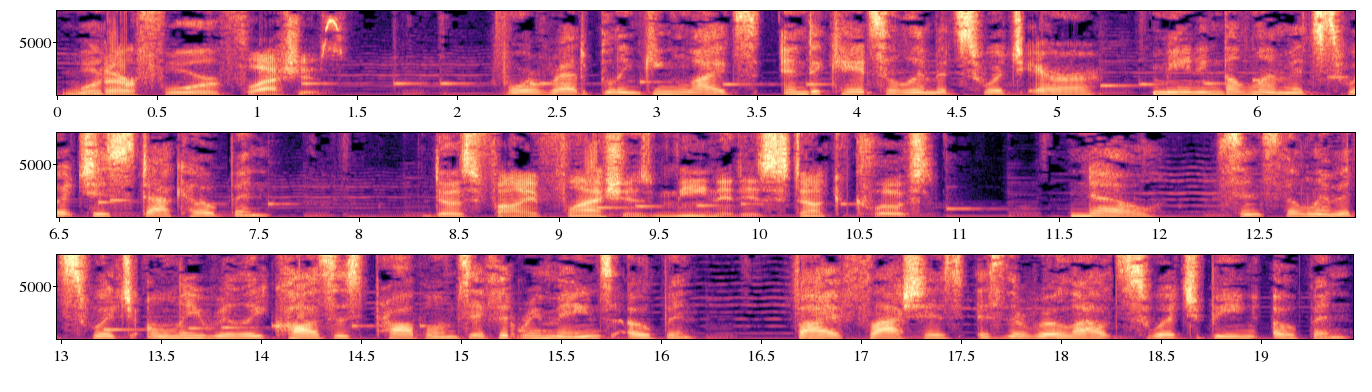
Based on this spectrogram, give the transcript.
What are four flashes? Four red blinking lights indicates a limit switch error, meaning the limit switch is stuck open. Does five flashes mean it is stuck close? No, since the limit switch only really causes problems if it remains open. Five flashes is the rollout switch being open.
